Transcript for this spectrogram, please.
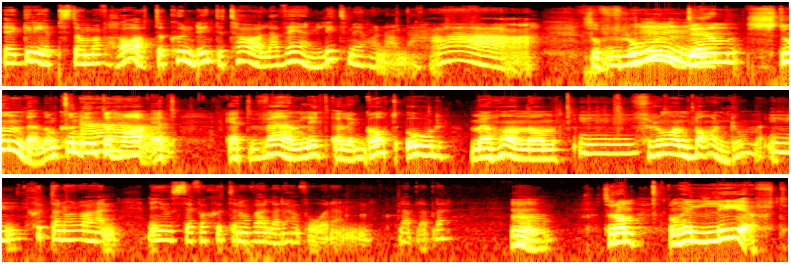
eh, greps de av hat och kunde inte tala vänligt med honom. Aha! Så från den stunden, de kunde inte ha ett, ett vänligt eller gott ord med honom från barndomen. Mm, 17 år var han. När Josef var 17 år vallade han fåren. Bla, bla, bla. Så de, de har ju levt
